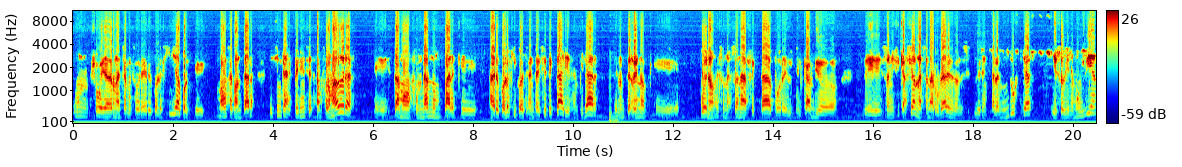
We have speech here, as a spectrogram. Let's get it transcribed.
yo voy a dar una charla sobre agroecología porque vamos a contar distintas experiencias transformadoras eh, estamos fundando un parque agroecológico de 37 hectáreas en Pilar, en un terreno que, bueno, es una zona afectada por el, cambio de zonificación, la zona rural en donde se estuvieron instalando industrias, y eso viene muy bien.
